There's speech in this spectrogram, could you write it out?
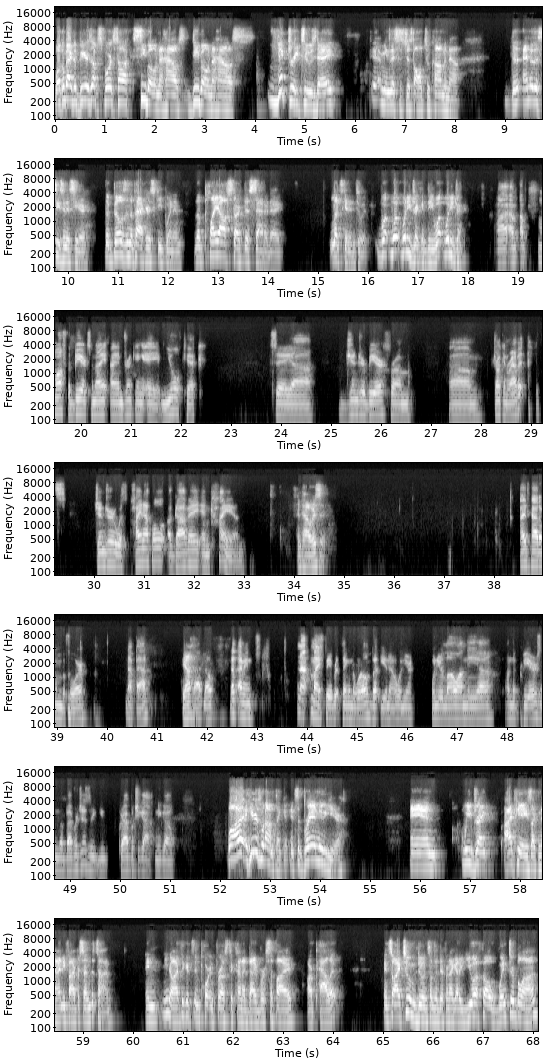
Welcome back to Beers Up Sports Talk. Sibo in the house, Debo in the house. Victory Tuesday. I mean, this is just all too common now. The end of the season is here. The Bills and the Packers keep winning. The playoffs start this Saturday. Let's get into it. What what, what are you drinking, D? What what are you drinking? Uh, I'm, I'm off the beer tonight. I am drinking a Mule Kick. It's a uh, ginger beer from um, Drunken Rabbit. It's ginger with pineapple, agave, and cayenne. And how is it? I've had them before. Not bad. Yeah. Not bad. No, Not- I mean, not my favorite thing in the world, but you know, when you're when you're low on the uh, on the beers and the beverages, you grab what you got and you go. Well, I, here's what I'm thinking. It's a brand new year, and we've drank IPAs like 95% of the time. And you know, I think it's important for us to kind of diversify our palate. And so I too am doing something different. I got a UFO Winter Blonde,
